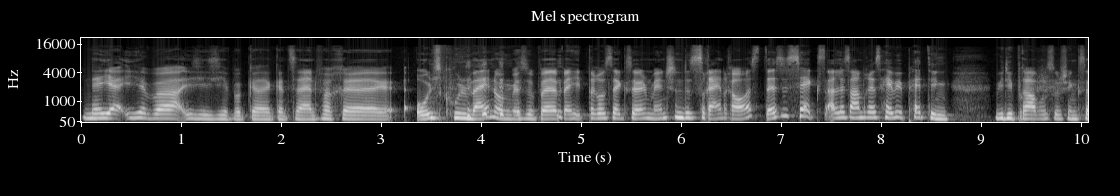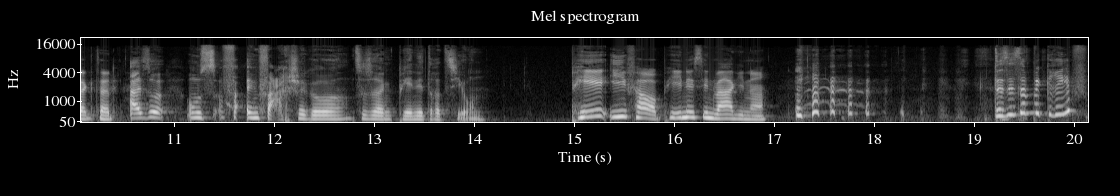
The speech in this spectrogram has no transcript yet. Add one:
Naja, ich habe ich, ich hab eine ga- ganz einfache Oldschool-Meinung. Also bei, bei heterosexuellen Menschen, das rein raus, das ist Sex. Alles andere ist Heavy Petting, wie die Bravo so schön gesagt hat. Also, um es im Fachjargon zu sagen, Penetration. PIV, Penis in Vagina. Das ist ein Begriff.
